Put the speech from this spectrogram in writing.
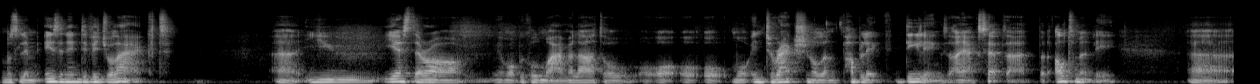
Muslim is an individual act. Uh, you yes, there are you know, what we call mu'amalat or, or, or, or, more interactional and public dealings. I accept that, but ultimately, uh,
